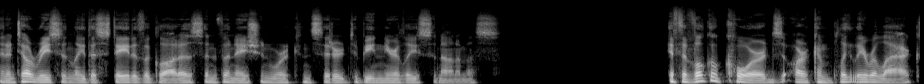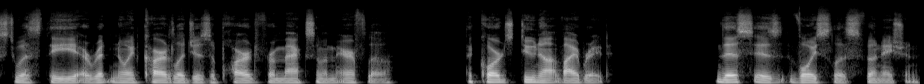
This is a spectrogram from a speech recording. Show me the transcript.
And until recently, the state of the glottis and phonation were considered to be nearly synonymous. If the vocal cords are completely relaxed with the arytenoid cartilages apart for maximum airflow, the cords do not vibrate. This is voiceless phonation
